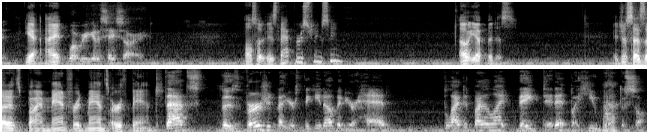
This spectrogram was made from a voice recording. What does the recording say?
been. Yeah. I What were you gonna say? Sorry. Also is that Bruce Springsteen? Oh, yep, it is. It just says that it's by Manfred Mann's Earth Band. That's the version that you're thinking of in your head. Blinded by the light. They did it, but he wrote Uh-huh. the song.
